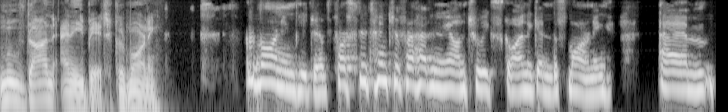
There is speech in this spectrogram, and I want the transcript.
moved on any bit? Good morning. Good morning, Peter. Firstly, thank you for having me on two weeks ago and again this morning. Um,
